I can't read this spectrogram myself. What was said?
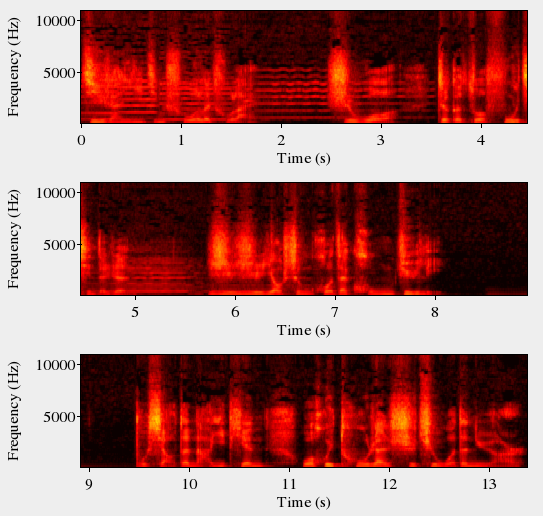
既然已经说了出来，使我这个做父亲的人，日日要生活在恐惧里。不晓得哪一天我会突然失去我的女儿。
